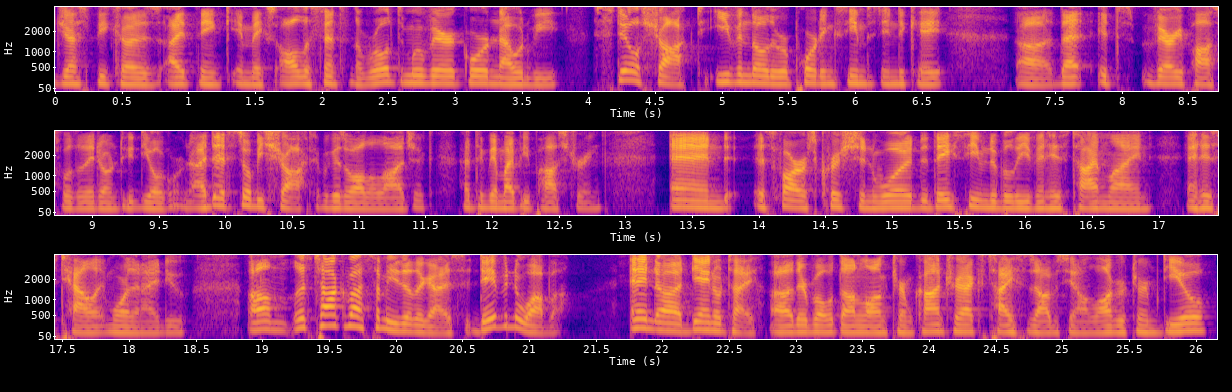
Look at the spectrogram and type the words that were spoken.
just because i think it makes all the sense in the world to move eric gordon i would be still shocked even though the reporting seems to indicate uh, that it's very possible that they don't do deal Gordon. I'd, I'd, still be shocked because of all the logic. I think they might be posturing. And as far as Christian Wood, they seem to believe in his timeline and his talent more than I do. Um, let's talk about some of these other guys. David Nwaba and uh, Daniel Theis. Uh, they're both on long term contracts. Theis is obviously on a longer term deal.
